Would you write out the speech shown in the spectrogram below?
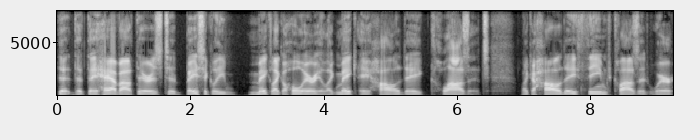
that that they have out there is to basically make like a whole area, like make a holiday closet, like a holiday themed closet where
